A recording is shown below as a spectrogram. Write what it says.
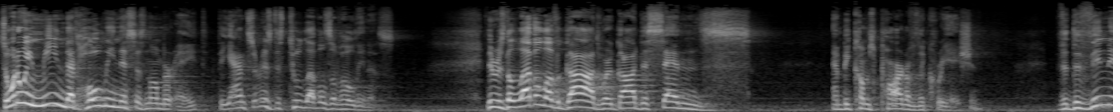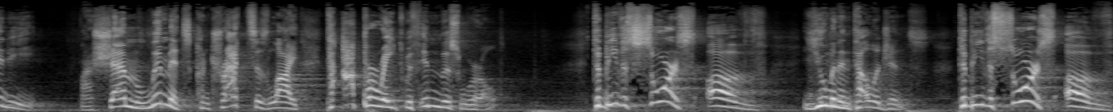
So, what do we mean that holiness is number eight? The answer is there's two levels of holiness. There is the level of God where God descends and becomes part of the creation. The divinity, Hashem, limits, contracts his light to operate within this world, to be the source of human intelligence, to be the source of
